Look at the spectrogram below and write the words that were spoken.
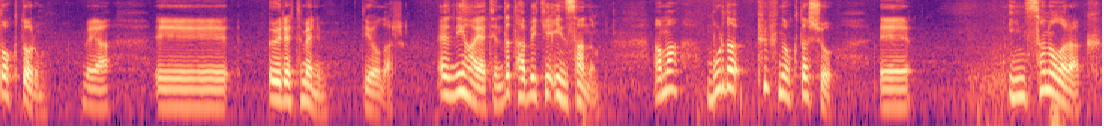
doktorum veya e, öğretmenim diyorlar. En nihayetinde tabii ki insanım. Ama burada püf nokta şu. E, insan olarak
